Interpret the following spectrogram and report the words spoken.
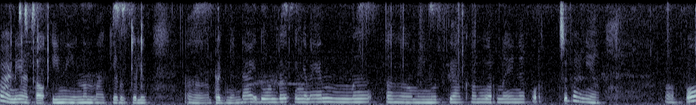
പണിയാട്ടോ ഈ മീൻ നന്നാക്കി എടുക്കൽ പ്രഗ്നന്റ് ആയതുകൊണ്ട് ഇങ്ങനെ നിന്ന് മീൻ മീൻ വൃത്തിയാക്കാന്ന് പറഞ്ഞു കഴിഞ്ഞാൽ കുറച്ച് പണിയാണ് അപ്പോൾ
